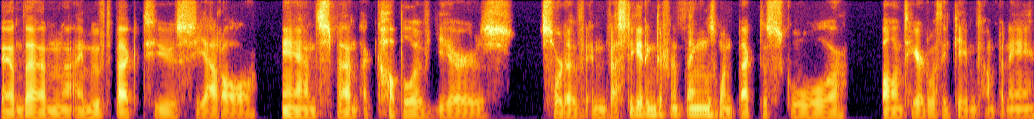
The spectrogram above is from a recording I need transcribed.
And then I moved back to Seattle and spent a couple of years sort of investigating different things, went back to school, volunteered with a game company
